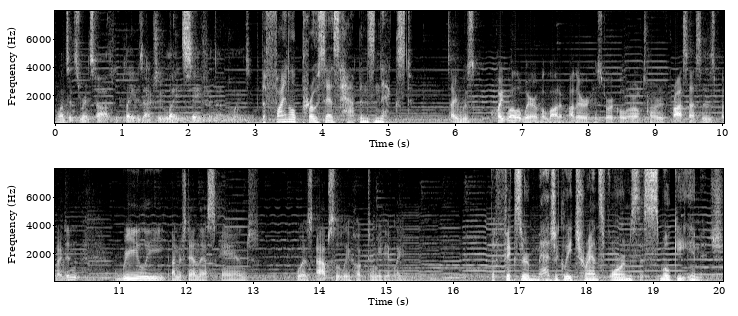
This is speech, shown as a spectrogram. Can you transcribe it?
once it's rinsed off, the plate is actually light safe at that point. The final process happens next. I was quite well aware of a lot of other historical or alternative processes, but I didn't really understand this and was absolutely hooked immediately. The fixer magically transforms the smoky image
